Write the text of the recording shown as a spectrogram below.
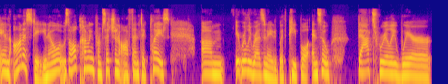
and honesty, you know, it was all coming from such an authentic place. Um, it really resonated with people. And so that's really where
